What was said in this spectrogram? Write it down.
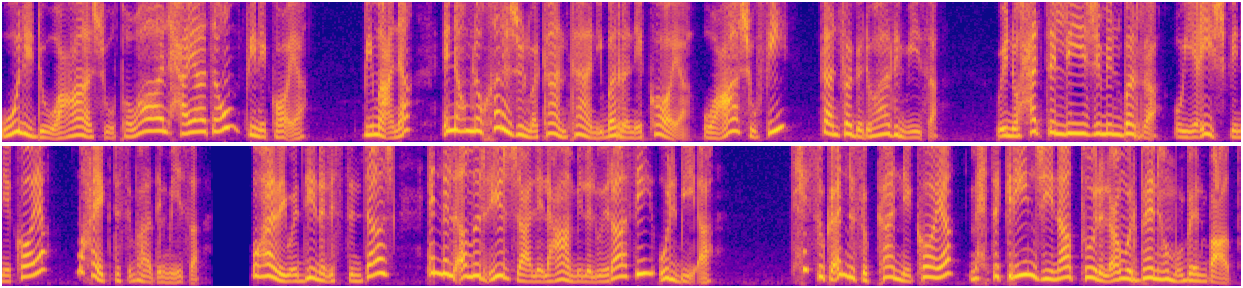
ولدوا وعاشوا طوال حياتهم في نيكويا. بمعنى إنهم لو خرجوا المكان ثاني برا نيكويا وعاشوا فيه كان فقدوا هذه الميزة. وإنه حتى اللي يجي من برا ويعيش في نيكويا ما حيكتسب هذه الميزة. وهذا يودينا الاستنتاج إن الأمر يرجع للعامل الوراثي والبيئة. تحسوا كأنه سكان نيكويا محتكرين جينات طول العمر بينهم وبين بعض.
